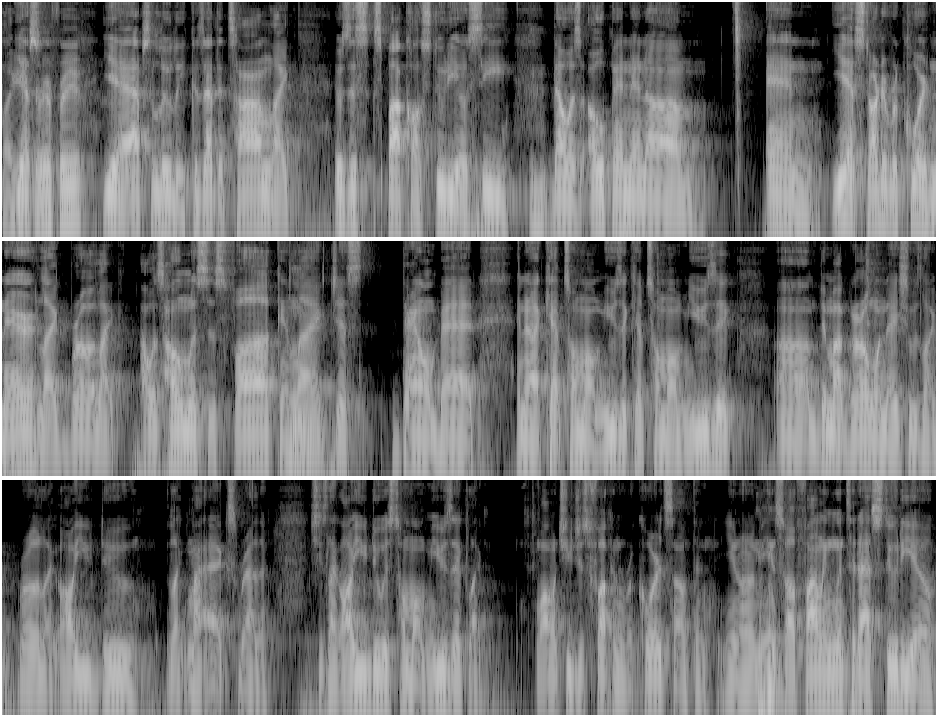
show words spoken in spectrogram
like Yes, your career for you? Yeah, absolutely. Because at the time, like, it was this spot called Studio C that was open, and um, and yeah, started recording there. Like, bro, like I was homeless as fuck, and like just down bad. And then I kept talking about music, kept talking about music. Um, then my girl one day, she was like, bro, like all you do, like my ex rather, she's like, all you do is talk about music, like why don't you just fucking record something? You know what I mean? so I finally went to that studio,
